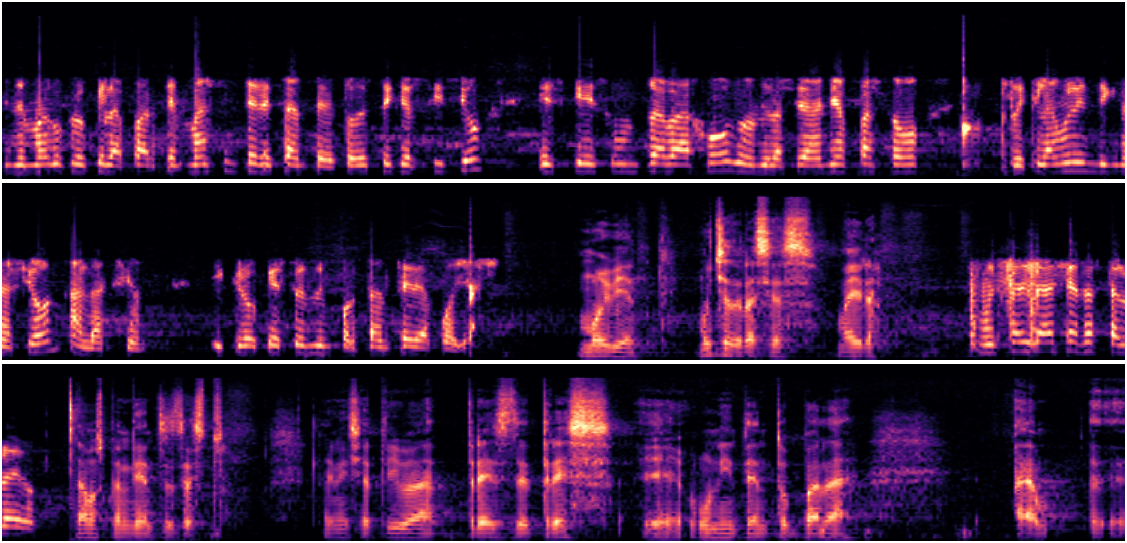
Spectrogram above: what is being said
Sin embargo, creo que la parte más interesante de todo este ejercicio es que es un trabajo donde la ciudadanía pasó reclamo y indignación a la acción y creo que esto es lo importante de apoyar. Muy bien, muchas gracias Mayra. Muchas gracias, hasta luego. Estamos pendientes de esto. La iniciativa 3 de 3, eh, un intento para ah, eh,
